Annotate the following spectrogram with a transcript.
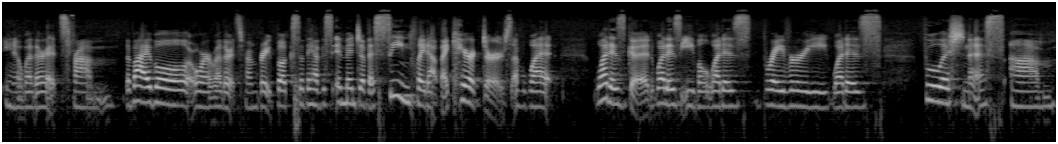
you know, whether it's from the Bible or whether it's from great books. So they have this image of a scene played out by characters of what what is good, what is evil, what is bravery, what is foolishness, um,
